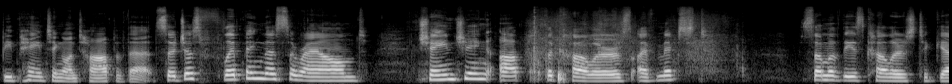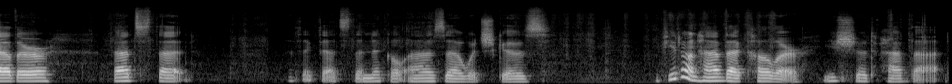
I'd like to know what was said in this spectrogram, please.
be painting on top of that. So just flipping this around, changing up the colors. I've mixed some of these colors together. That's that I think that's the nickel azo, which goes, if you don't have that color, you should have that.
